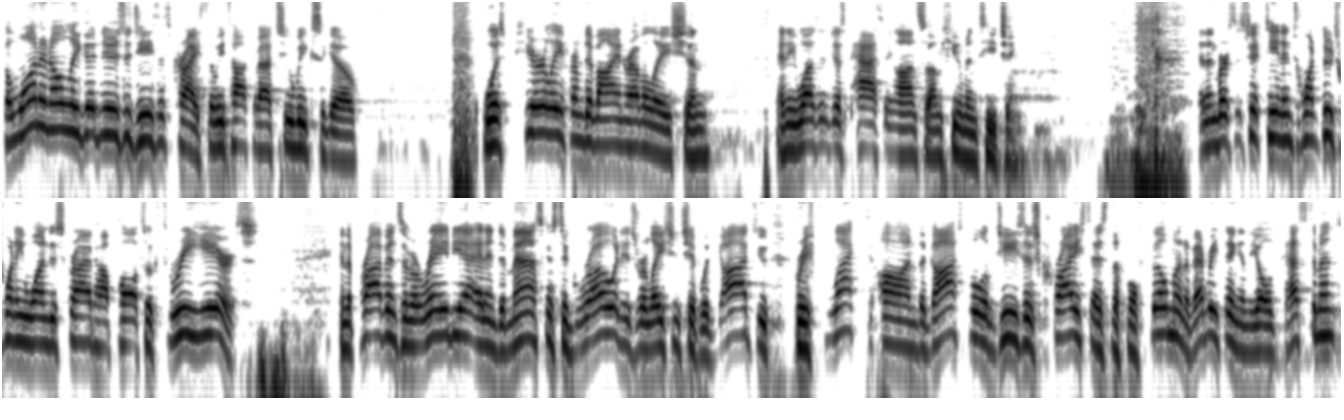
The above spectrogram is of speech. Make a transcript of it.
the one and only good news of Jesus Christ that we talked about two weeks ago, was purely from divine revelation, and he wasn't just passing on some human teaching. And then verses 15 and 20 through 21 describe how Paul took three years in the province of Arabia and in Damascus to grow in his relationship with God, to reflect on the gospel of Jesus Christ as the fulfillment of everything in the Old Testament,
